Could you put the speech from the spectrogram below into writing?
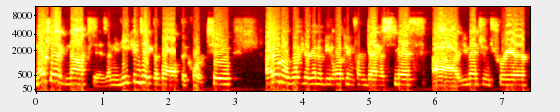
Much like Knox is. I mean, he can take the ball up the court, too. I don't know what you're going to be looking from Dennis Smith. Uh, you mentioned Trier.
